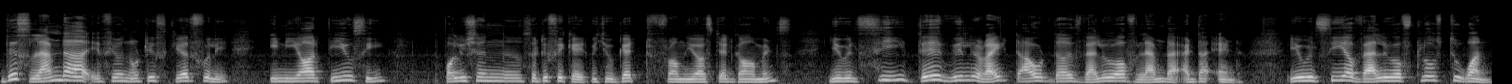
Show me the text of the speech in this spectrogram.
This lambda if you notice carefully in your PUC pollution uh, certificate which you get from your state governments, you will see they will write out the value of lambda at the end. You will see a value of close to 1.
